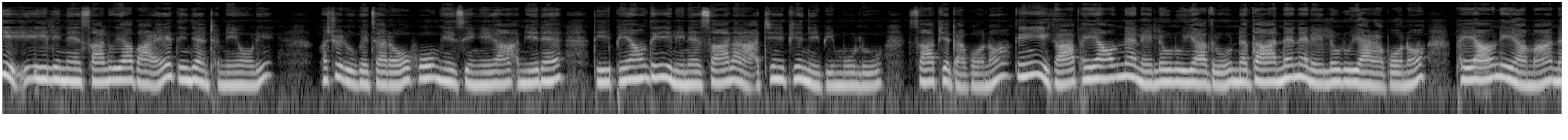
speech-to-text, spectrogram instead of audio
ရေအေးအေးလေးနဲ့စားလို့ရပါတယ်တင်းကြံထမင်းကိုလေ မရွှေတို့ကကြတော့ဟိုးငယ်စဉ်ငယ်ကအမြဲတမ်းဒီဖျောင်းသင်းရည်လေးနဲ့စားလာတာအကျင့်ဖြစ်နေပြီမို့လို့စားဖြစ်တာပေါ့နော်။သင်းရည်ကဖျောင်းနဲ့လည်းလှုပ်လို့ရသလိုနသားနဲ့နဲ့လည်းလှုပ်လို့ရတာပေါ့နော်။ဖျောင်းနေရမှာန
